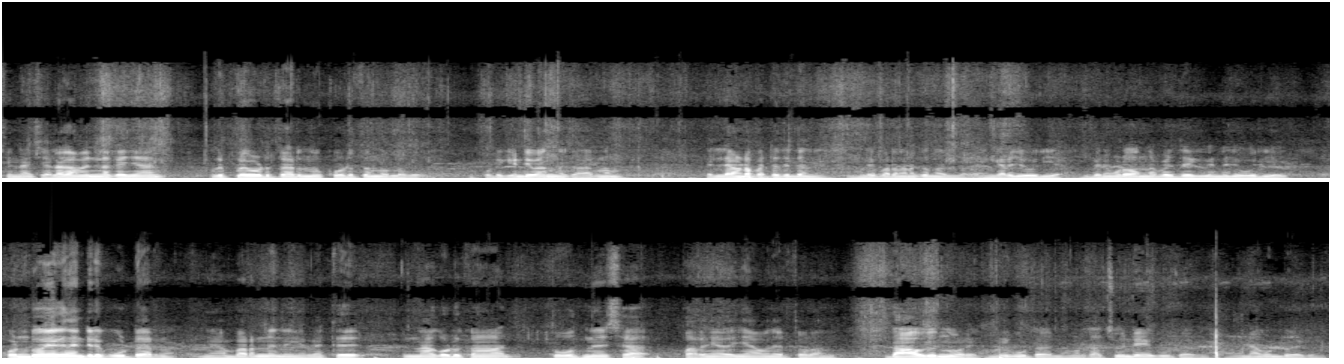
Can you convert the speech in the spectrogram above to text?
പിന്നെ ചില കമന്റിനൊക്കെ ഞാൻ റിപ്ലൈ കൊടുത്തായിരുന്നു കൊടുത്തെന്നുള്ളത്. കൊടുക്കേണ്ടി വന്നു. കാരണം എല്ലാം കൂടെ പറ്റത്തില്ലെന്നേ നമ്മളീ പറഞ്ഞ നടക്കുന്നതല്ല ഭയങ്കര ജോലിയാണ് ഇവനും കൂടെ വന്നപ്പോഴത്തേക്ക് പിന്നെ ജോലിയായി. കൊണ്ടുപോയേക്കുന്ന എന്റെ ഒരു കൂട്ടുകാരനാണ് ഞാൻ പറഞ്ഞു നിനക്ക് എന്നാ കൊടുക്കാൻ തോന്നുന്ന വെച്ചാൽ പറഞ്ഞാൽ ഞാൻ അവൻ എടുത്തോളാം. ദാവൂദ് എന്ന് പറയും. നമ്മുടെ കൂട്ടുകാരൻ നമ്മുടെ സച്ചുവിന്റെ കൂട്ടുകാരൻ. അവനാ കൊണ്ടുപോയിരുന്നു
